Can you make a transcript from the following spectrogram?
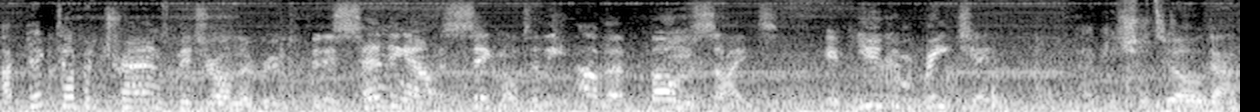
I picked up a transmitter on the route that is sending out a signal to the other bomb sites. If you can reach it, I can shut it all down.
